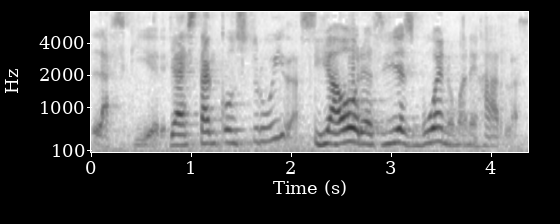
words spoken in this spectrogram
las quiere. Ya están construidas y ahora sí es bueno manejarlas.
